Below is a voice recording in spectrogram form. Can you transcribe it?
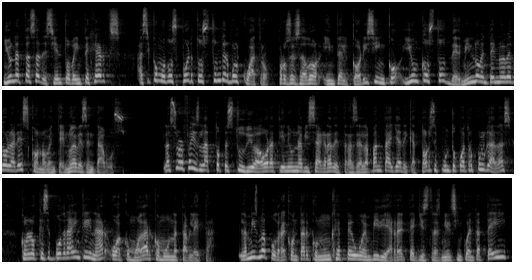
y una tasa de 120 Hz, así como dos puertos Thunderbolt 4, procesador Intel Core i5 y un costo de $1.099 con 99 centavos. La Surface Laptop Studio ahora tiene una bisagra detrás de la pantalla de 14.4 pulgadas, con lo que se podrá inclinar o acomodar como una tableta. La misma podrá contar con un GPU Nvidia RTX 3050 Ti.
